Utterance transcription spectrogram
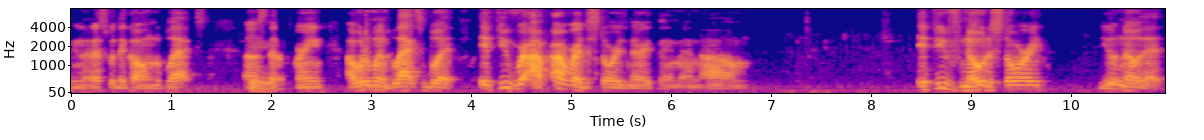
You know that's what they call them, the blacks uh, Mhm. instead of green. I would have went blacks. But if you, re- I've, I've read the stories and everything, man. Um, if you've know the story, you'll know that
